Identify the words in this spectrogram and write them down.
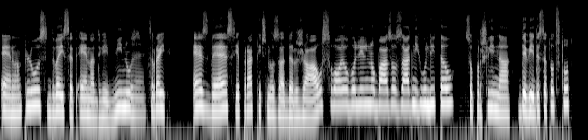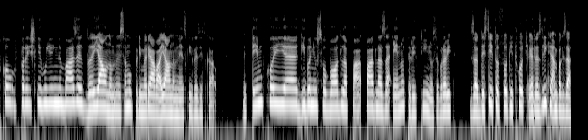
1 plus 20, 1, 2 minus. Mm. Se pravi, SDS je praktično zadržal svojo volilno bazo zadnjih volitev, so prišli na 90 odstotkov prejšnje volilne baze, v javnem, ne samo primerjava javnomnenjskih raziskav. Medtem ko je gibanju Svobodla pa, padla za eno tretjino, se pravi, za 10 odstotnih točk je razlike, ampak za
